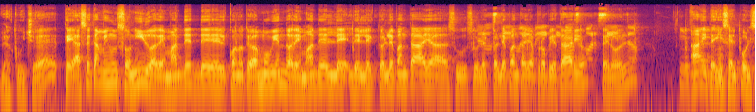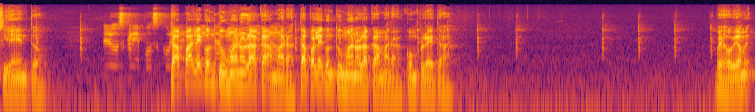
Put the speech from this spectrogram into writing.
Lo escuché. Te hace también un sonido, además de, de- cuando te vas moviendo, además del, de- del lector de pantalla, su, su lector de pantalla propietario. Te lo Ah, y te dice el por ciento. Tápale con tu mano la 30%. cámara. Tápale con tu mano la cámara completa. Pues obviamente,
